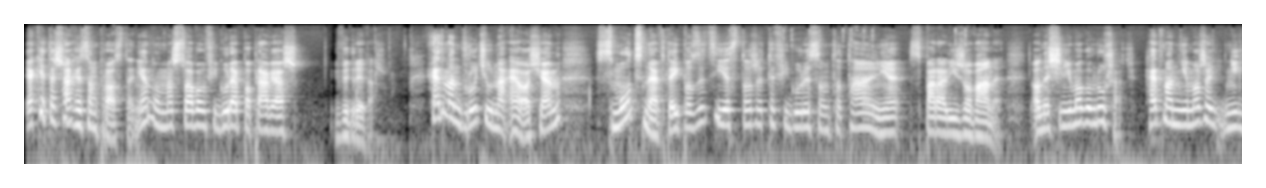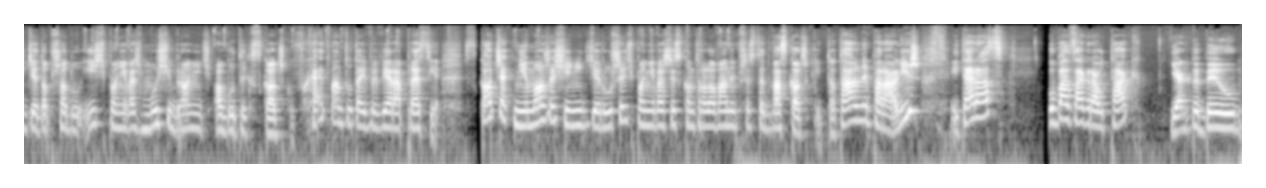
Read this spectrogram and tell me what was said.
jakie te szachy są proste, nie? No masz słabą figurę, poprawiasz i wygrywasz. Hetman wrócił na E8. Smutne w tej pozycji jest to, że te figury są totalnie sparaliżowane. One się nie mogą ruszać. Hetman nie może nigdzie do przodu iść, ponieważ musi bronić obu tych skoczków. Hetman tutaj wywiera presję. Skoczek nie może się nigdzie ruszyć, ponieważ jest kontrolowany przez te dwa skoczki. Totalny paraliż. I teraz Kuba zagrał tak, jakby był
